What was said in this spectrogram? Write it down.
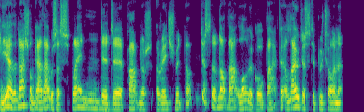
yeah, the National Gallery, that was a splendid uh, partner arrangement, not just not that long ago back, that allowed us to put on a,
